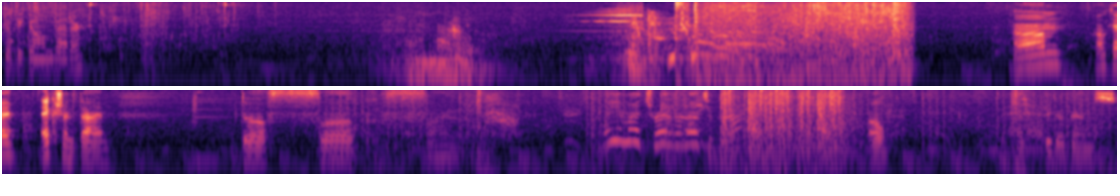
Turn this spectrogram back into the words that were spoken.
Could be going better. Um, okay. Action time. The fuck? Fine. Why am I trying to it down? Oh. They have bigger guns.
